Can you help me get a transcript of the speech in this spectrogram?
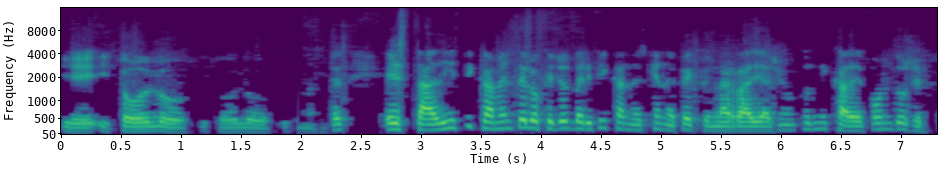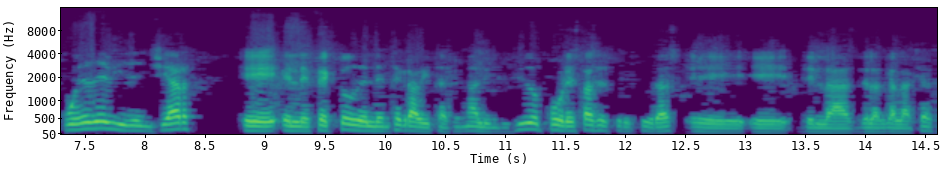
y, y todos los, y todos los. Entonces, estadísticamente lo que ellos verifican es que en efecto en la radiación cósmica de fondo se puede evidenciar eh, el efecto del lente gravitacional inducido por estas estructuras eh, eh, de las de las galaxias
